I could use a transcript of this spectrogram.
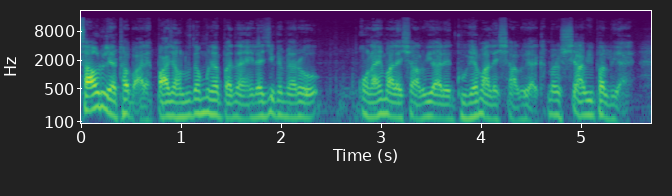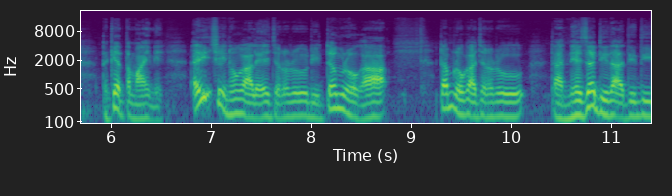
စာအုပ်တွေလည်းထွက်ပါတယ်ပါချောင်းလူသက်မှုနဲ့ပတ်သက်ရင်လက်ရှိခင်ဗျားတို့ online မှာလည်းရှာလို့ရတယ် Google မှာလည်းရှာလို့ရတယ်ခင်ဗျားတို့ရှာပြီးဖတ်လို့ရတယ်တကက်သမိုင်းနေအဲ့ဒီအချိန်တော့ကလည်းကျွန်တော်တို့ဒီတက်မတော်ကတက်မတော်ကကျွန်တော်တို့ဒါနေဆက်ဒေတာအတီးတီ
